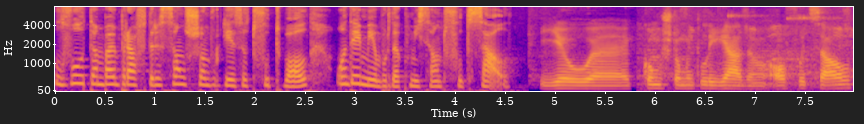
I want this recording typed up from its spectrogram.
levou-o também para a Federação Luxemburguesa de Futebol, onde é membro da Comissão de Futsal. E eu, uh, como estou muito ligado ao futsal,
